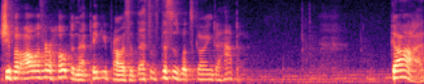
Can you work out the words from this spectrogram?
She put all of her hope in that pinky promise that this is, this is what's going to happen. God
